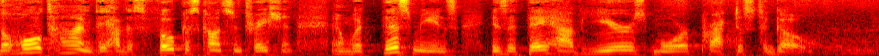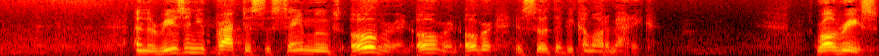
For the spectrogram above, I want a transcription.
the whole time they have this focused concentration. And what this means is that they have years more practice to go. And the reason you practice the same moves over and over and over is so that they become automatic. Raul Ries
